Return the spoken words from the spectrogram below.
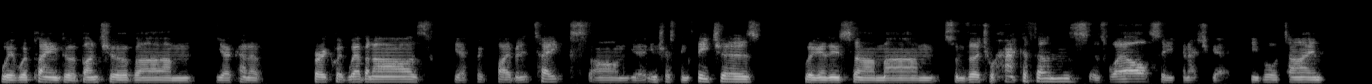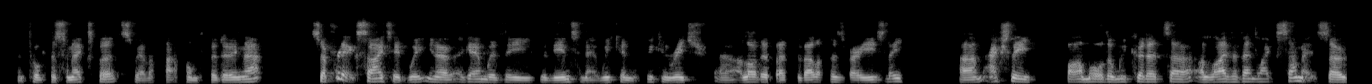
we're we're planning to do a bunch of um you know kind of very quick webinars, yeah, quick five minute takes on you know, interesting features. We're going to do some um, some virtual hackathons as well, so you can actually get keyboard time and talk to some experts. We have a platform for doing that so pretty excited. We, you know, again with the with the internet, we can we can reach uh, a lot of developers very easily. Um, actually, far more than we could at uh, a live event like Summit. So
